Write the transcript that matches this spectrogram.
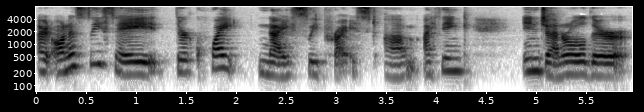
I would honestly say they're quite nicely priced. Um, I think in general, they're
